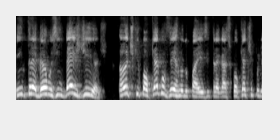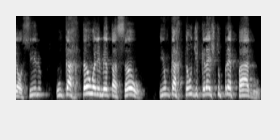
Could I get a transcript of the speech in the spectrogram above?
e entregamos em 10 dias, antes que qualquer governo do país entregasse qualquer tipo de auxílio, um cartão alimentação e um cartão de crédito pré-pago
